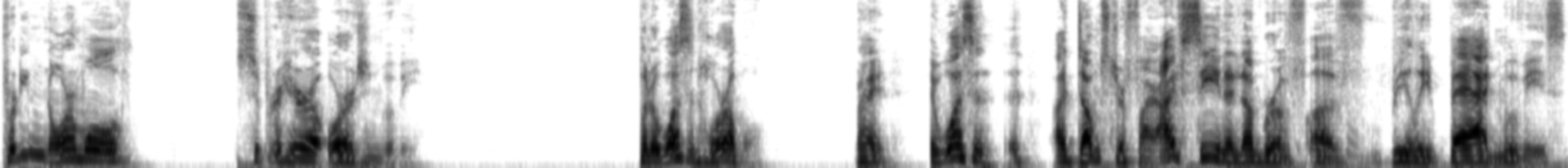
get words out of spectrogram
pretty normal superhero origin movie. But it wasn't horrible. Right? it wasn't a dumpster fire. I've seen a number of of really bad movies,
